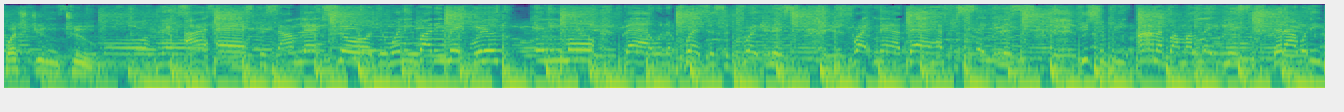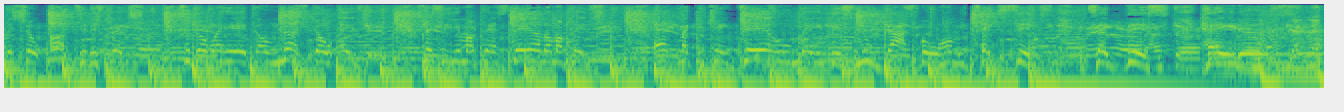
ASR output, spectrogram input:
Question 2. I ask cause I'm not sure. Do anybody make real anymore? Bad when the presence of greatness. Cause right now that has forsaken us. You should be honored by my lateness. That I would even show up to this place. So go ahead, go nuts, go ape. Especially in my pastel on my page. Act like you can't tell who made this new gospel, homie. Take six and take this, haters. That, that,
